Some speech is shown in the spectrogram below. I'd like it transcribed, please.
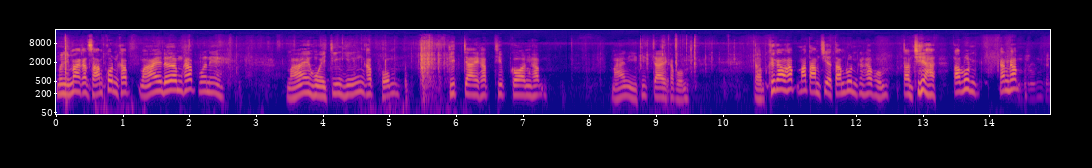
มือนี้มากันสามคนครับ หมายเดิมครับมือนี้หมายห่วยจริงหิงครับ ผมติดใจครับทิพกรครับ หมายนี่ติดใจครับผมครับคือเก่าครับมาตามเชียร์ตามรุ่นกันครับผม ตามเชียร์ตามรุ่นกันครับรุ้นกัน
